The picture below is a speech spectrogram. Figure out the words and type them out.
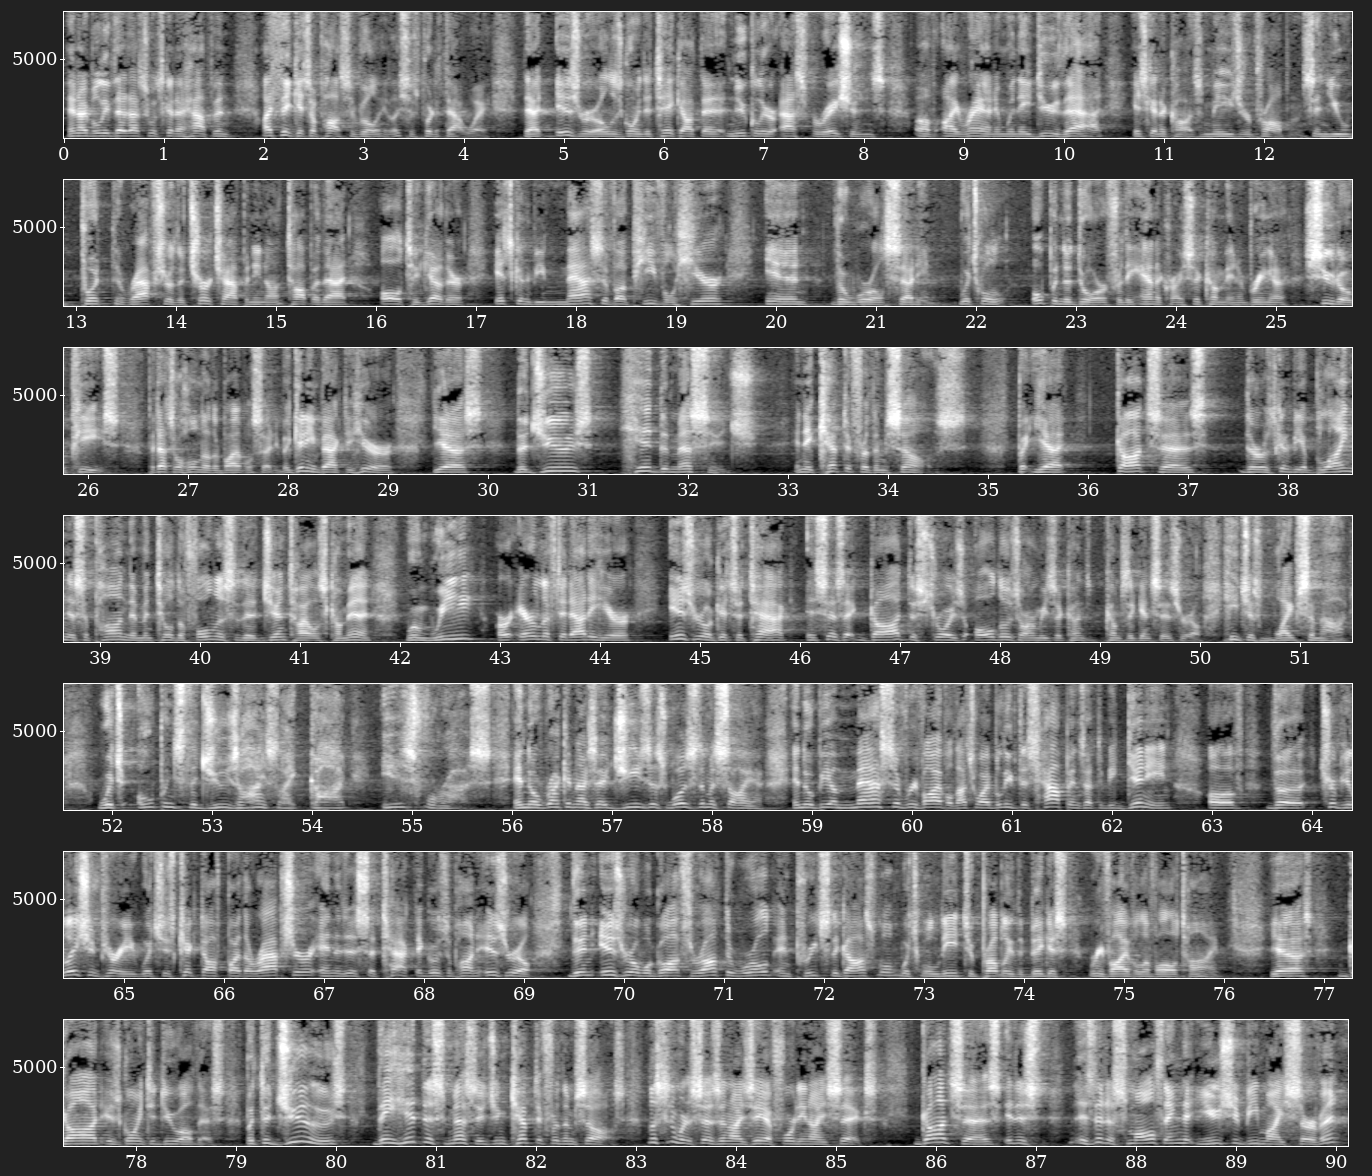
And I believe that that's what's going to happen. I think it's a possibility, let's just put it that way, that Israel is going to take out the nuclear aspirations of Iran. And when they do that, it's going to cause major problems. And you put the rapture of the church happening on top of that all together, it's going to be massive upheaval here in the world setting, which will open the door for the Antichrist to come in and bring a pseudo peace. But that's a whole other Bible study. But getting back to here, yes, the Jews hid the message and they kept it for themselves. But yet, God says there is going to be a blindness upon them until the fullness of the Gentiles come in. When we are airlifted out of here, Israel gets attacked, it says that God destroys all those armies that comes, comes against Israel. He just wipes them out, which opens the Jews' eyes like God is for us. And they'll recognize that Jesus was the Messiah. And there'll be a massive revival. That's why I believe this happens at the beginning of the tribulation period, which is kicked off by the rapture and this attack that goes upon Israel. Then Israel will go out throughout the world and preach the gospel, which will lead to probably the biggest revival of all time. Yes, God is going to do all this. But the Jews, they hid this message and kept it for themselves. Listen to what it says in Isaiah 49 6. God says, it is, Is it a small thing that you should be my servant?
